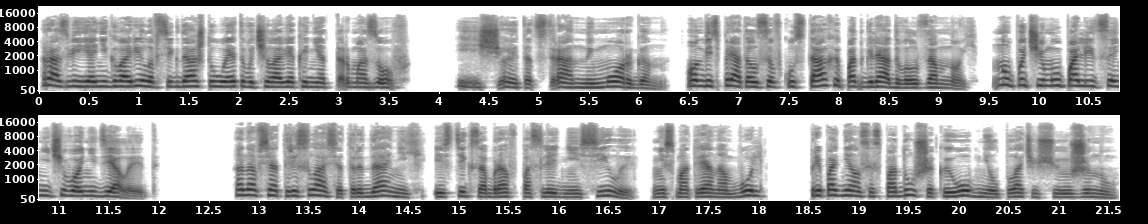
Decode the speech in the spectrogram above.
Разве я не говорила всегда, что у этого человека нет тормозов? И еще этот странный Морган. Он ведь прятался в кустах и подглядывал за мной. Ну почему полиция ничего не делает? Она вся тряслась от рыданий, и Стик, собрав последние силы, несмотря на боль, приподнялся с подушек и обнял плачущую жену.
